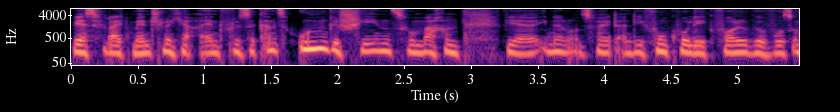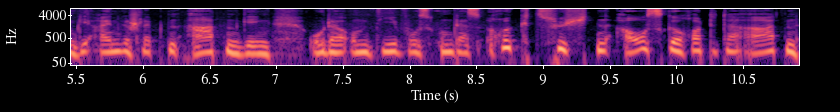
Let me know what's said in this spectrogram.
wäre es vielleicht menschliche Einflüsse ganz ungeschehen zu machen. Wir erinnern uns vielleicht an die Funkoleg-Folge, wo es um die eingeschleppten Arten ging oder um die, wo es um das Rückzüchten ausgerotteter Arten Arten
